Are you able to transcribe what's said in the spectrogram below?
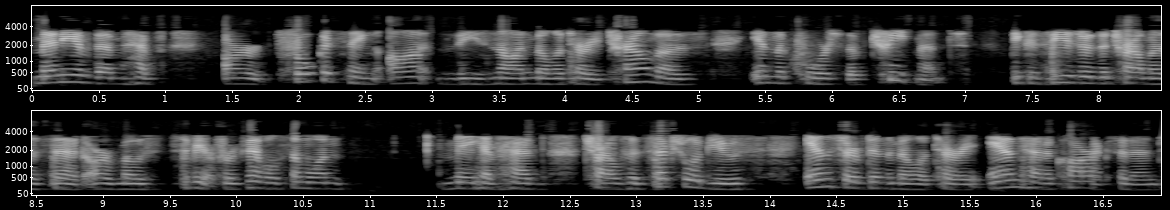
Many of them have are focusing on these non-military traumas in the course of treatment because these are the traumas that are most severe. For example, someone may have had childhood sexual abuse and served in the military and had a car accident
